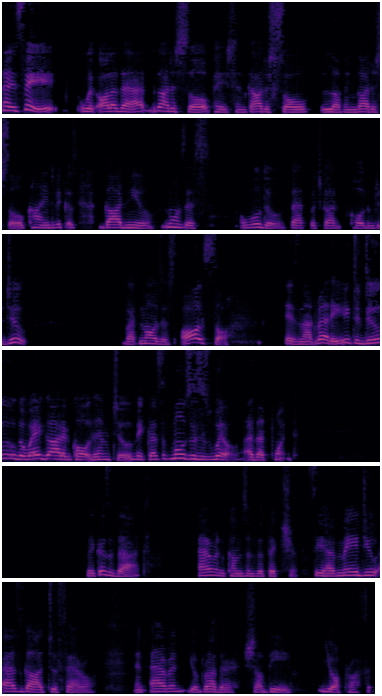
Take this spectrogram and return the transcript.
Now you see, with all of that, God is so patient. God is so loving. God is so kind because God knew Moses will do that which God called him to do. But Moses also is not ready to do the way God had called him to because of Moses' will at that point. Because of that, Aaron comes into the picture. See, I have made you as God to Pharaoh, and Aaron, your brother, shall be your prophet.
